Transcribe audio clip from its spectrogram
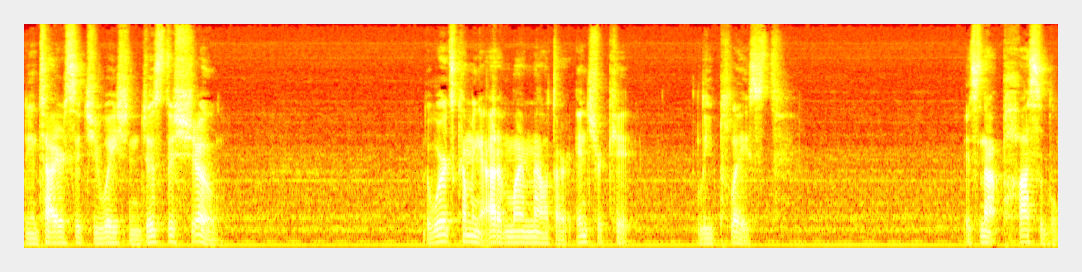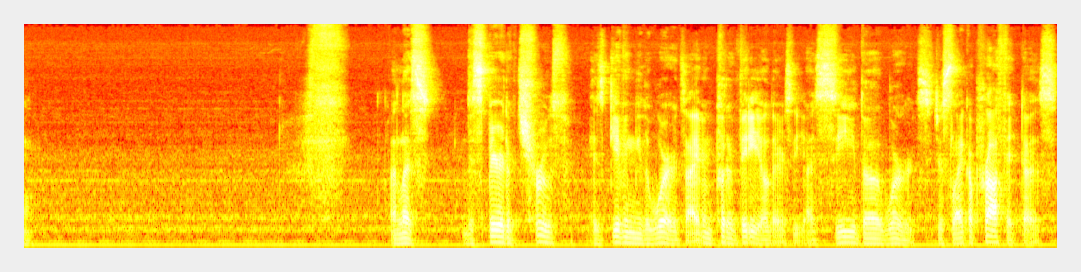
the entire situation just to show the words coming out of my mouth are intricately placed. It's not possible unless the spirit of truth is giving me the words. I even put a video there. See, I see the words just like a prophet does.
